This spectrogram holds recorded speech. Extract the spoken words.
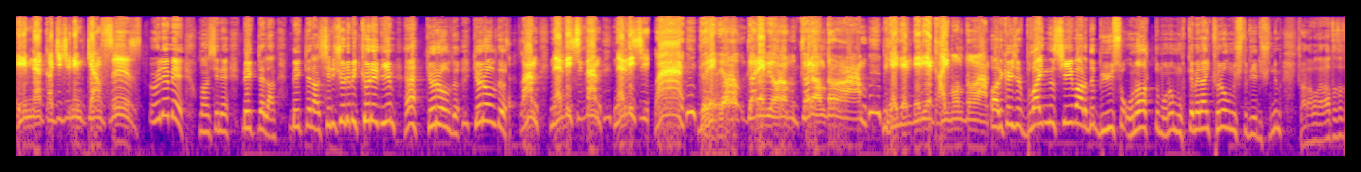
Elimden kaçışın imkansız. Öyle mi? Ulan seni bekle lan. Bekle lan. Seni şöyle bir kör edeyim. Heh kör oldu. Kör oldu. Lan neredesin lan? Neredesin? Ha, göremiyorum göremiyorum kör oldum. Nereye kayboldum? Arkadaşlar blindness şeyi vardı. Büyüsü ona attım ona. Muhtemelen kör olmuştur diye düşündüm. Şu arabalara at at at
